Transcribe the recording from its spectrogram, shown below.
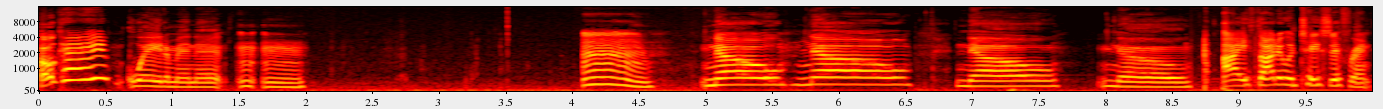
Okay. Wait a minute. Mm-mm. Mmm. No, no, no, no. I thought it would taste different.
